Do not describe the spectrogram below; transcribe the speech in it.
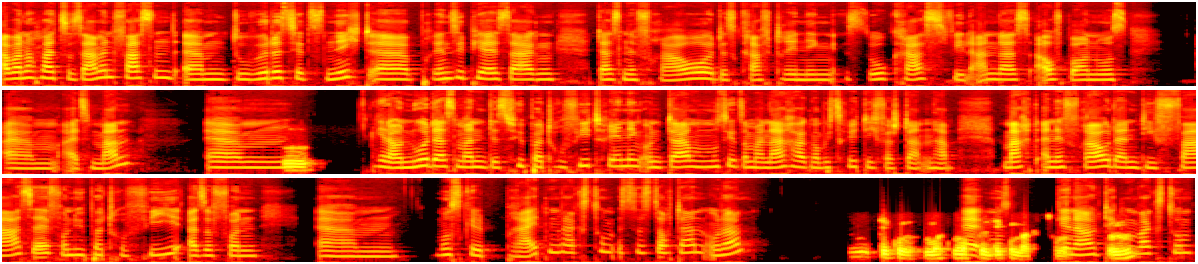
aber nochmal zusammenfassend, ähm, du würdest jetzt nicht äh, prinzipiell sagen, dass eine Frau das Krafttraining so krass viel anders aufbauen muss ähm, als Mann. Ähm, mhm. Genau, nur dass man das Hypertrophietraining, und da muss ich jetzt nochmal nachhaken, ob ich es richtig verstanden habe, macht eine Frau dann die Phase von Hypertrophie, also von ähm, Muskelbreitenwachstum ist es doch dann, oder? Dicken, Muskeldickenwachstum. Äh, genau, Dickenwachstum. Mhm.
